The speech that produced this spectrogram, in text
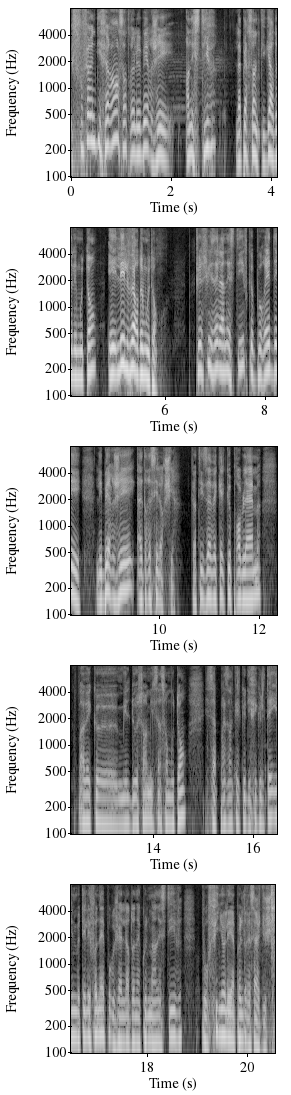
Il faut faire une différence entre le berger en estive, la personne qui garde les moutons, et l'éleveur de moutons. Je suis allé en estive que pour aider les bergers à dresser leurs chiens. Quand ils avaient quelques problèmes, avec 1200, 1500 moutons, ça présente quelques difficultés, ils me téléphonaient pour que j'aille leur donner un coup de main en estive pour fignoler un peu le dressage du chien.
